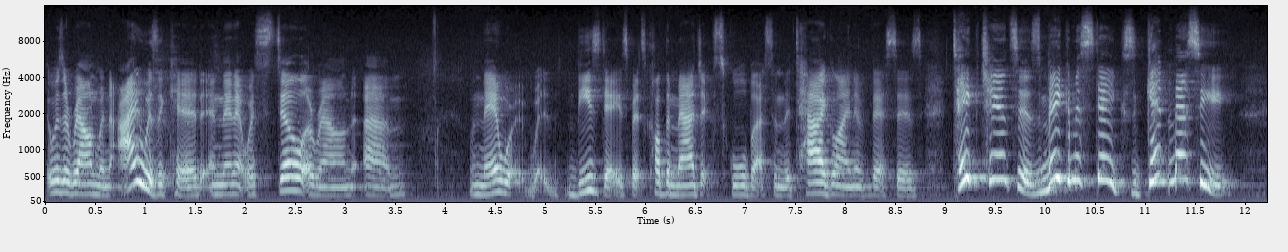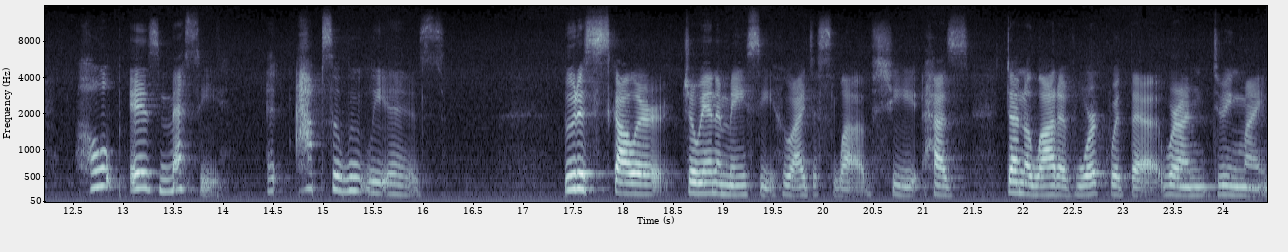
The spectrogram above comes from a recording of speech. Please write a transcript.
It was around when I was a kid, and then it was still around. Um, when they were these days, but it's called the Magic School Bus. And the tagline of this is take chances, make mistakes, get messy. Hope is messy. It absolutely is. Buddhist scholar Joanna Macy, who I just love, she has done a lot of work with the where I'm doing my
